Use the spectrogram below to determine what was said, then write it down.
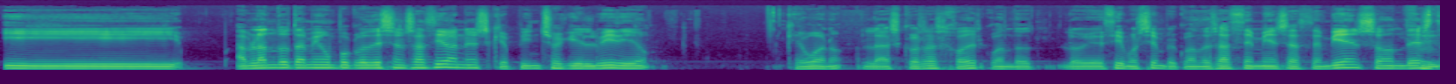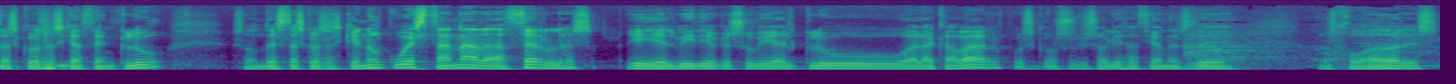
Y hablando también un poco de sensaciones, que pincho aquí el vídeo, que bueno, las cosas, joder, cuando lo decimos siempre, cuando se hacen bien, se hacen bien, son de estas cosas que hacen club, son de estas cosas que no cuesta nada hacerlas. Y el vídeo que subía el club al acabar, pues con sus visualizaciones de los jugadores,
